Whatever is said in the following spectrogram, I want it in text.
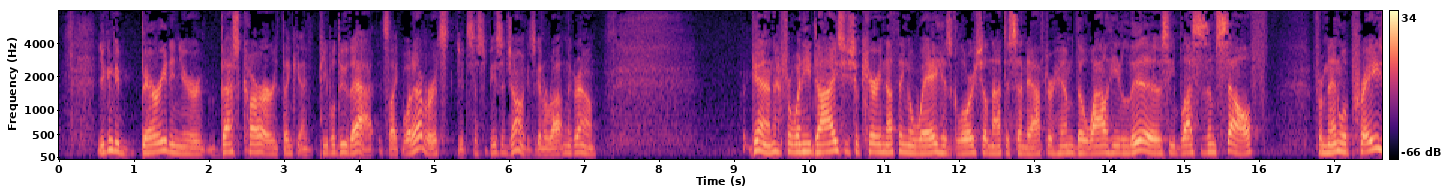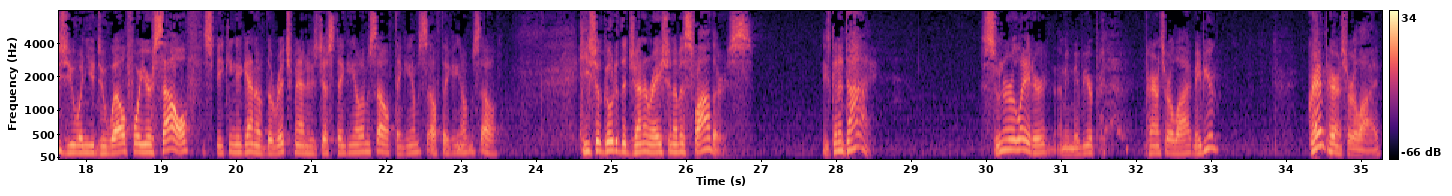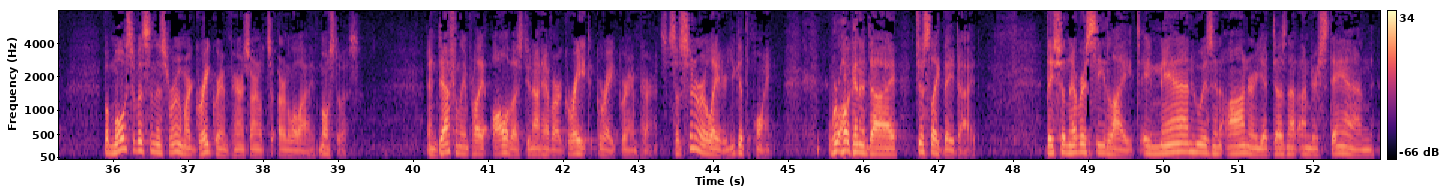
You can be buried in your best car thinking, uh, people do that. It's like, whatever, it's, it's just a piece of junk. It's gonna rot in the ground. Again, for when he dies, he shall carry nothing away. His glory shall not descend after him. Though while he lives, he blesses himself. For men will praise you when you do well for yourself. Speaking again of the rich man who's just thinking of himself, thinking of himself, thinking of himself. He shall go to the generation of his fathers. He's gonna die. Sooner or later, I mean, maybe your parents are alive, maybe your grandparents are alive, but most of us in this room, our great grandparents aren't, aren't alive. Most of us. And definitely, probably all of us do not have our great great grandparents. So sooner or later, you get the point. We're all gonna die just like they died. They shall never see light. A man who is in honor yet does not understand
